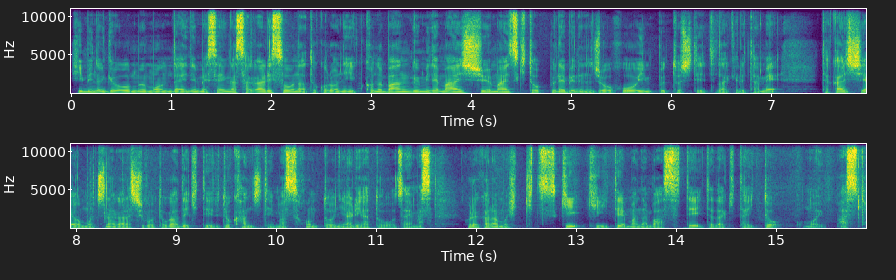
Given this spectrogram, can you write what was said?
日々の業務問題で目線が下がりそうなところにこの番組で毎週毎月トップレベルの情報をインプットしていただけるため高い視野を持ちながら仕事ができていると感じています。本当にありがとうございます。これからも引き続き聞いて学ばせていただきたいと思いますと。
